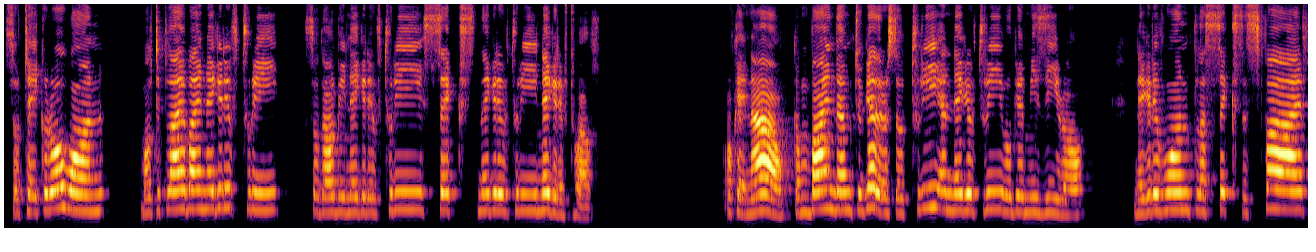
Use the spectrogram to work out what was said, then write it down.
So take row 1, multiply by negative 3, so that'll be negative 3, 6, negative 3, negative 12. OK, now combine them together. So 3 and negative 3 will give me 0. Negative 1 plus 6 is 5.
